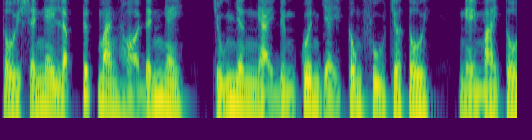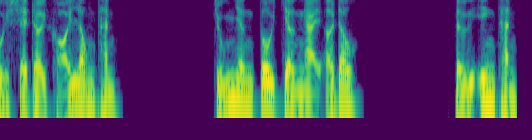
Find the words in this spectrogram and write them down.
Tôi sẽ ngay lập tức mang họ đến ngay, chủ nhân ngài đừng quên dạy công phu cho tôi, ngày mai tôi sẽ rời khỏi Long Thành. Chủ nhân tôi chờ ngài ở đâu? Tử Yên Thành.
